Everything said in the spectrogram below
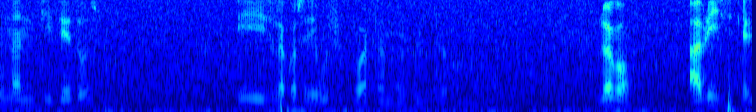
un antidedos y la cosa de wifi jugar también lo recomiendo. Luego abrís el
